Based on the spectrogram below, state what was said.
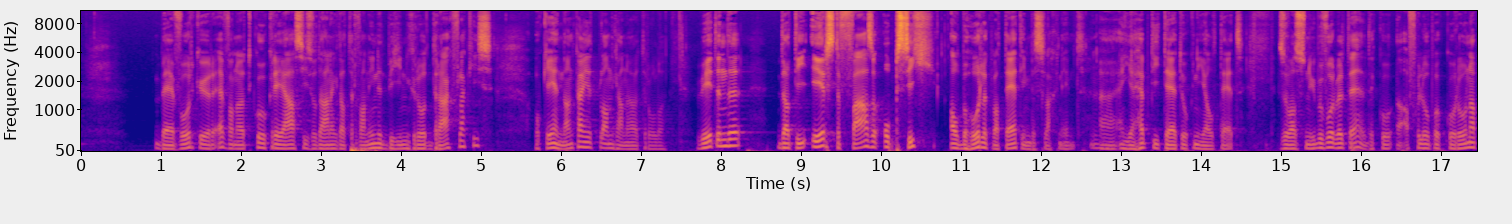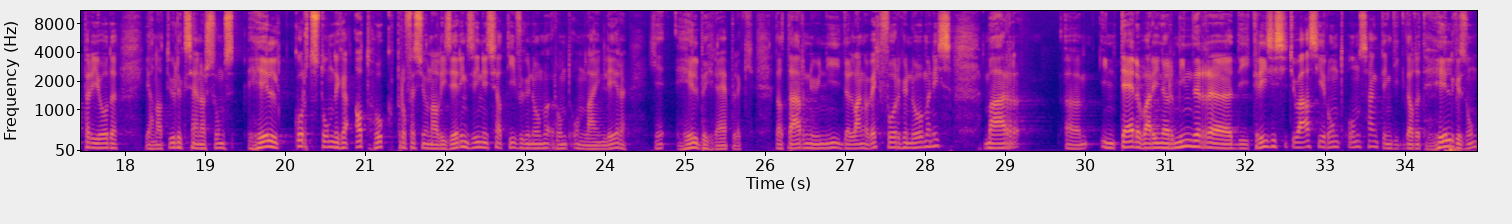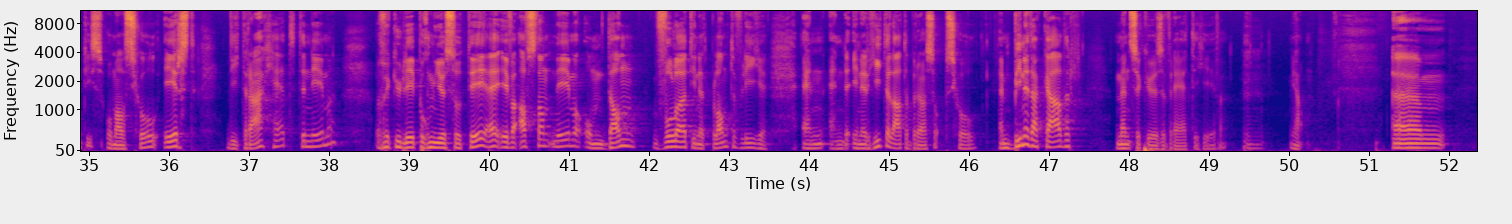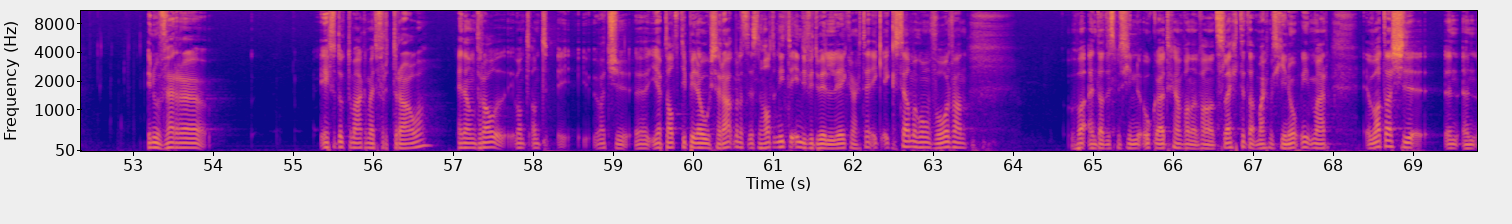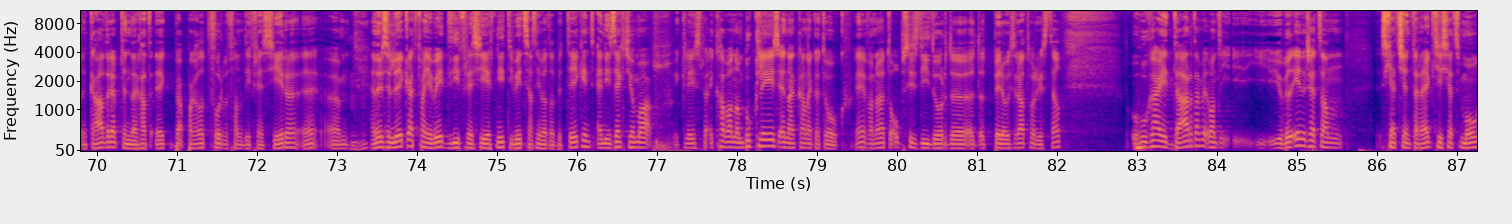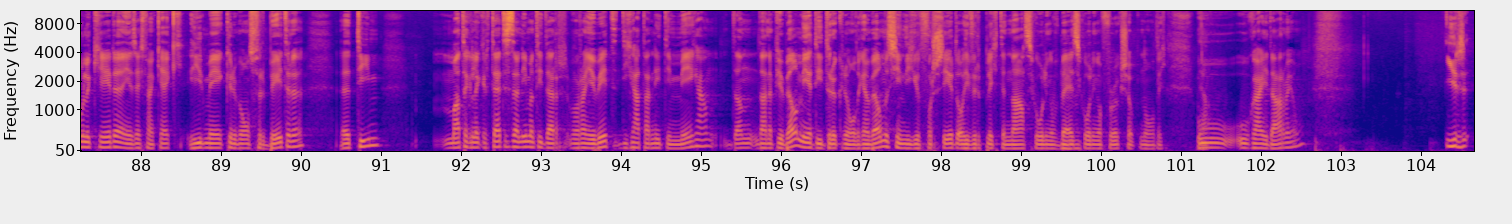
Bij voorkeur hè, vanuit co-creatie, zodanig dat er van in het begin groot draagvlak is. Oké, en dan kan je het plan gaan uitrollen. Wetende dat die eerste fase op zich al behoorlijk wat tijd in beslag neemt. Uh, en je hebt die tijd ook niet altijd. Zoals nu bijvoorbeeld, hè, de afgelopen coronaperiode. Ja, natuurlijk zijn er soms heel kortstondige ad hoc professionaliseringsinitiatieven genomen rond online leren. Heel begrijpelijk dat daar nu niet de lange weg voor genomen is. Maar uh, in tijden waarin er minder uh, die crisissituatie rond ons hangt, denk ik dat het heel gezond is om als school eerst die traagheid te nemen. Reculer pour mieux sauter, hè, even afstand nemen, om dan voluit in het plan te vliegen en, en de energie te laten bruisen op school. En binnen dat kader mensen keuzevrijheid te geven. Mm -hmm. Ja. Um, in hoeverre heeft het ook te maken met vertrouwen? En dan vooral, want, want wat je, uh, je hebt altijd die pedagogische raad, maar dat is nog altijd niet de individuele leerkracht. Hè. Ik, ik stel me gewoon voor van, wat, en dat is misschien ook uitgaan van, van het slechte, dat mag misschien ook niet, maar wat als je een, een, een kader hebt, en daar gaat, ik pak altijd het voorbeeld van differentiëren. Hè, um, mm -hmm. En er is een leerkracht van je weet, die differentieert niet, die weet zelfs niet wat dat betekent. En die zegt, joh, maar ik, lees, ik ga wel een boek lezen en dan kan ik het ook. Hè, vanuit de opties die door de, het, het pedagogische raad worden gesteld. Hoe ga je daar dan mee? Want je, je wil enerzijds dan schets je een traject, je schets mogelijkheden en je zegt van kijk, hiermee kunnen we ons verbeteren, uh, team. Maar tegelijkertijd is er dan iemand die daar, waarvan je weet, die gaat daar niet in meegaan. Dan, dan heb je wel meer die druk nodig. En wel misschien die geforceerde of die verplichte nascholing of bijscholing of workshop nodig. Hoe, ja. hoe ga je daarmee om? hier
